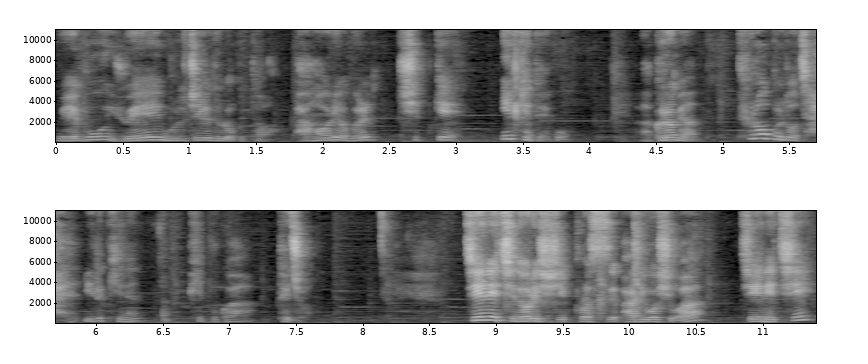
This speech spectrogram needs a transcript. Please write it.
외부 유해 물질들로부터 방어력을 쉽게 잃게 되고 아, 그러면 트러블도 잘 일으키는 피부가 되죠. GNH 너리시 플러스 바디워시와 GNH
